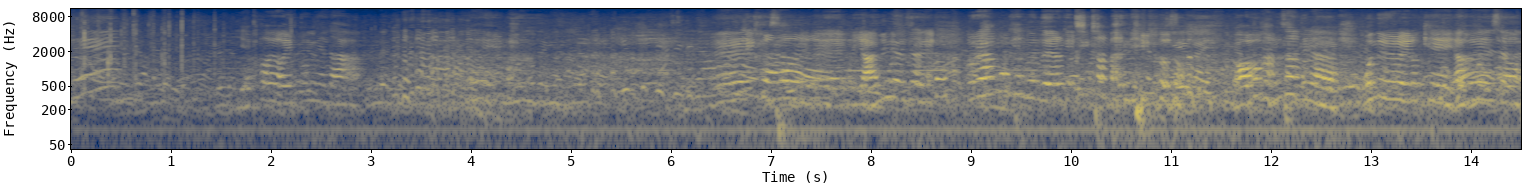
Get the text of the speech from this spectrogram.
네 예뻐요 예쁩니다. 네 네, 세상에 노래 한 곡 했는데 이렇게 칭찬 많이 해주셔서 너무 감사드려요. 오늘 이렇게 야외에서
